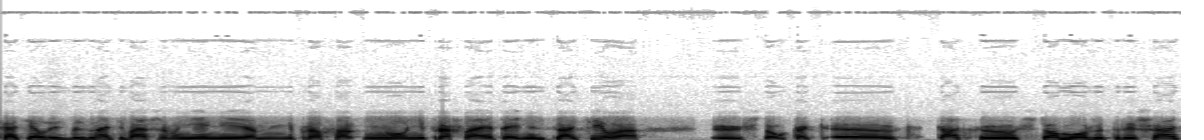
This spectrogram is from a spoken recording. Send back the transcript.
хотелось бы знать ваше мнение. Не прошла, ну, не прошла эта инициатива Э, что как, э, как э, что может решать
